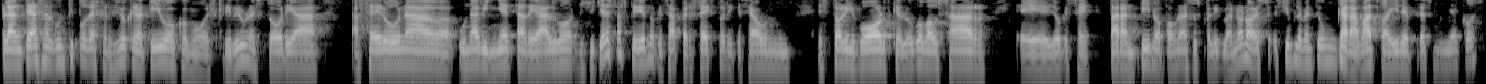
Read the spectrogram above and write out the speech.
planteas algún tipo de ejercicio creativo como escribir una historia, hacer una, una, viñeta de algo, ni siquiera estás pidiendo que sea perfecto ni que sea un storyboard que luego va a usar eh, yo qué sé, Tarantino para una de sus películas. No, no, es, simplemente un garabato ahí de tres muñecos.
